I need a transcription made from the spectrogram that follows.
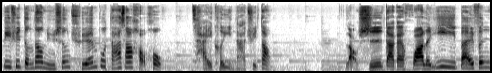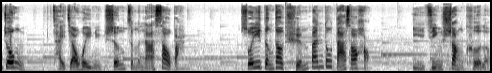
必须等到女生全部打扫好后，才可以拿去倒。老师大概花了一百分钟，才教会女生怎么拿扫把。所以等到全班都打扫好，已经上课了，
